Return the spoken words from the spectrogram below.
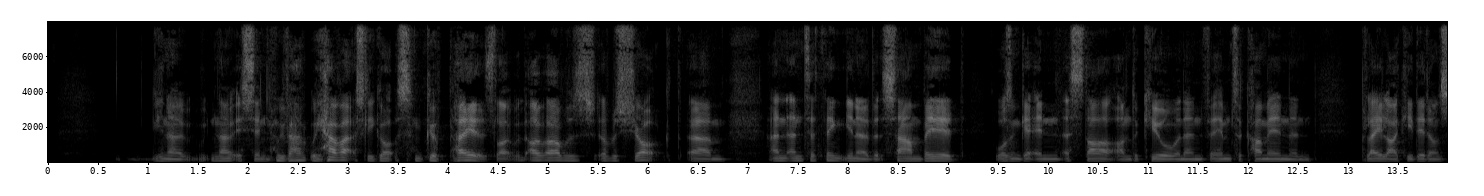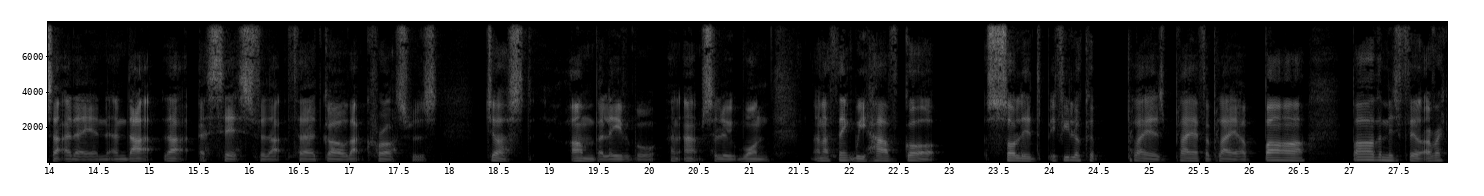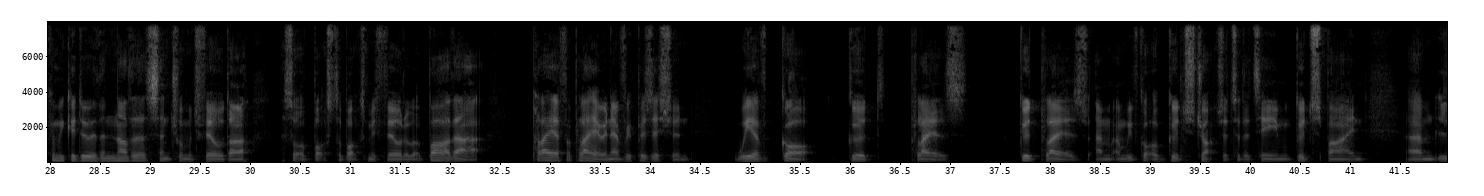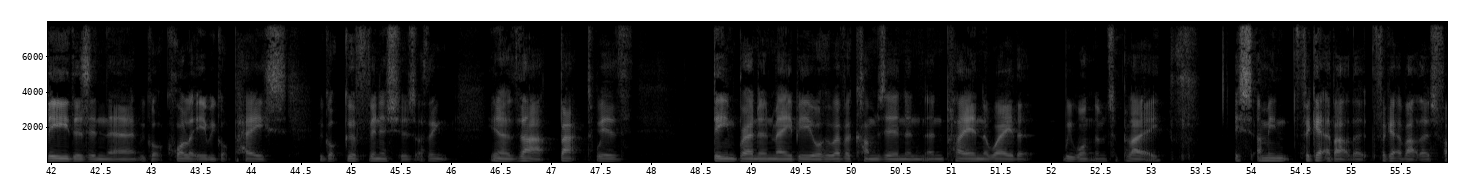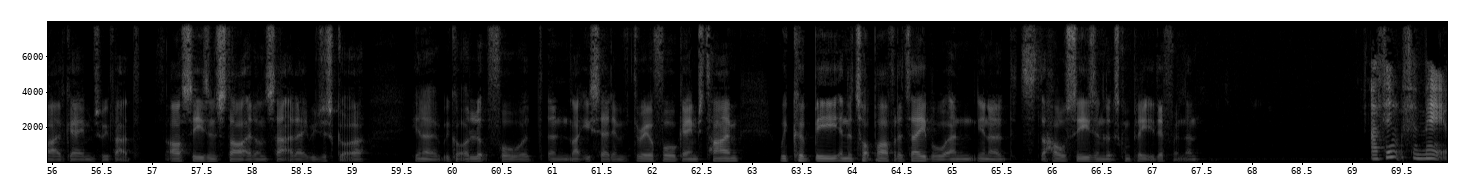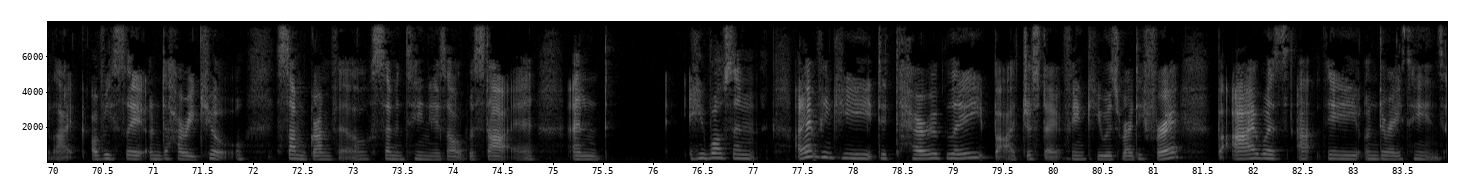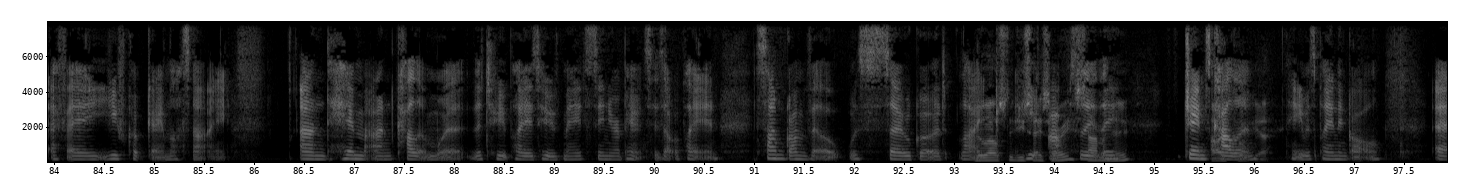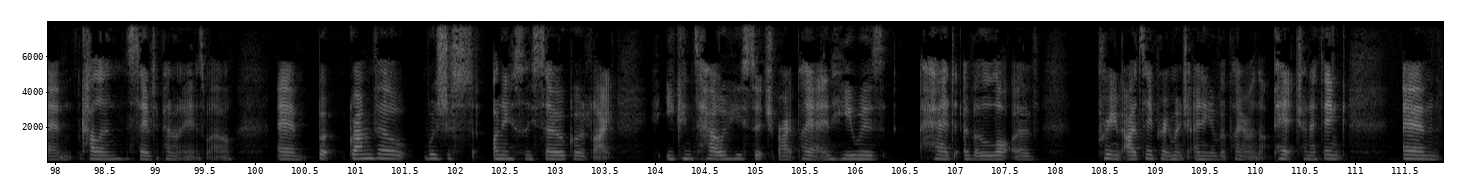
you know noticing we've had, we have actually got some good players. Like I, I was I was shocked, um, and and to think you know that Sam Beard wasn't getting a start under Kewell, and then for him to come in and play like he did on Saturday, and, and that that assist for that third goal, that cross was just unbelievable, an absolute one. And I think we have got solid. If you look at players, player for player, bar bar the midfield, I reckon we could do with another central midfielder, a sort of box to box midfielder. But bar that, player for player in every position, we have got good players, good players, and, and we've got a good structure to the team, good spine um, leaders in there. We've got quality, we've got pace, we've got good finishers. I think, you know, that backed with Dean Brennan maybe or whoever comes in and, and play in the way that we want them to play. It's, I mean, forget about that. Forget about those five games we've had. Our season started on Saturday. We just got to, you know, we've got to look forward. And like you said, in three or four games' time, we could be in the top half of the table. And you know, the whole season looks completely different then. I think for me, like obviously under Harry Kewell, Sam Granville, 17 years old, was starting, and he wasn't. I don't think he did terribly, but I just don't think he was ready for it. But I was at the under 18s FA Youth Cup game last night, and him and Callum were the two players who've made senior appearances that were playing. Sam Granville was so good. Like who else did you say? Sorry, Sam and who? James oh, Callan. Cool, yeah. He was playing in goal. Um, Callan saved a penalty as well. Um, but Granville was just honestly so good. Like you can tell he's such a bright player, and he was head of a lot of, pretty, I'd say pretty much any other player on that pitch. And I think, um,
